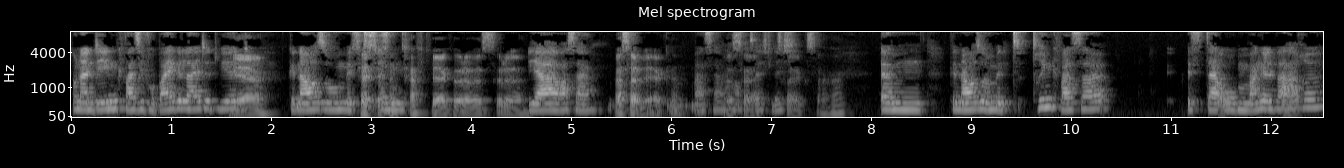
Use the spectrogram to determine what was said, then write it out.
und an denen quasi vorbeigeleitet wird. Ja. Genauso mit, Das heißt, das ähm, sind Kraftwerke oder was? Oder ja, Wasser, Wasserwerke? Wasser, hauptsächlich. Wasserzeugs, aha. Ähm, genauso mit Trinkwasser ist da oben Mangelware.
